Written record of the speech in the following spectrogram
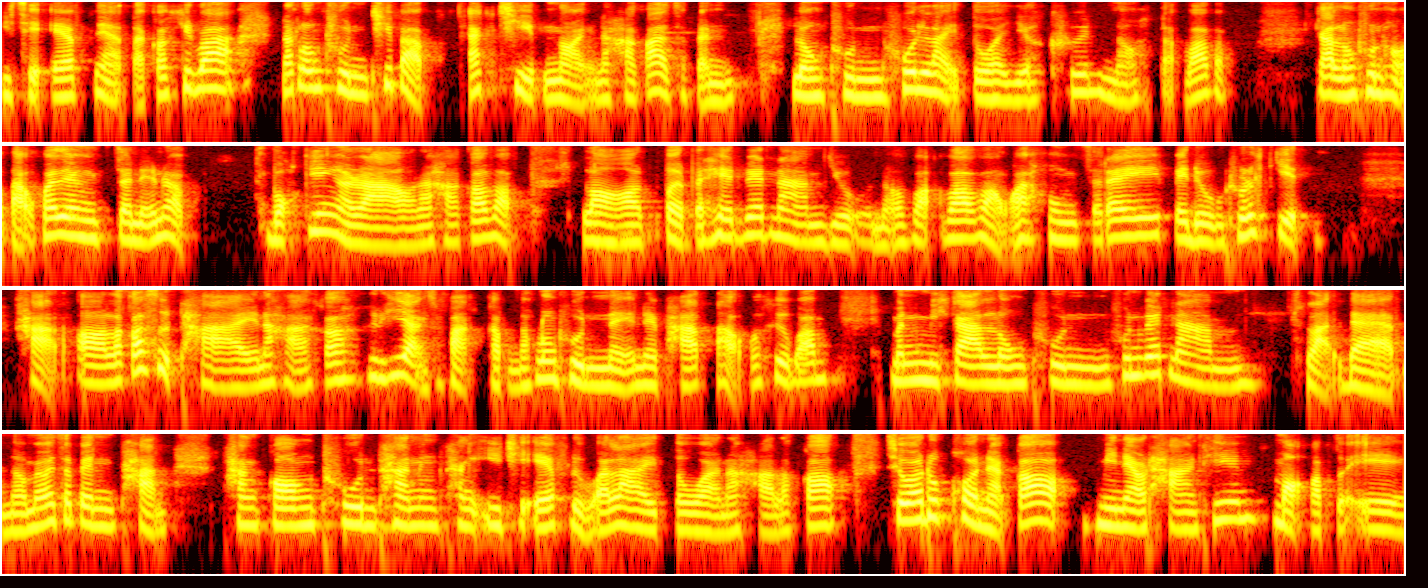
ETF เนี่ย แต่ก็คิดว่านักลงทุนที่แบบแอคทีฟหน่อยนะคะ ก็อาจจะเป็นลงทุนหุ้นรายตัวเยอะขึ้นเนาะ แต่ว่าแบบการลงทุนของเต๋าก็ยังจะเน้นแบบ walking around นะคะ ก็แบบรอเปิดประเทศเวียดนามอยู่เนาะว่าหวังว่าคงจะได้ไปดูธุรกิจ ค่ะแล้วก็สุดท้ายนะคะก็คือที่อยากจะฝากกับนักลงทุนในในพาร์ทเต่าก็คือว่ามันมีการลงทุนหุ้นเวียดนามหลายแบบเนาะไม่ว่าจะเป็นผ่านทางกองทุนทางทาง ETF หรือว่ารายตัวนะคะ แล้วก็เชื่อว่าทุกคนเนี่ยก็มีแนวทางที่เหมาะกับตัวเอง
